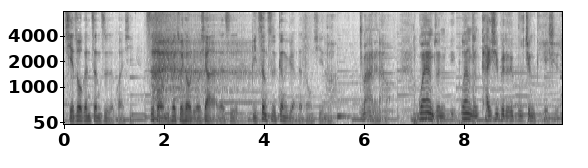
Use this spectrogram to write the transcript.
写作跟政治的关系？是否你会最后留下来的是比政治更远的东西呢？这么安尼啦哈，我样子我样子开始要来补政治的时候。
